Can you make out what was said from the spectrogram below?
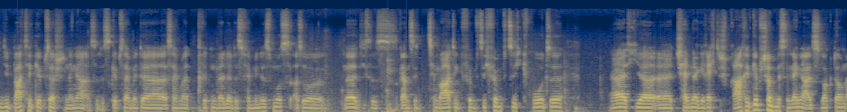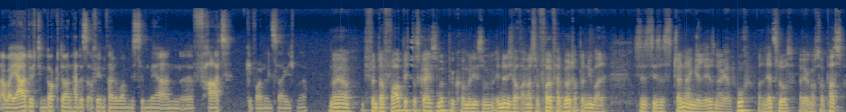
Die Debatte gibt es ja schon länger. Also, das gibt es ja mit der, sag ich mal, dritten Welle des Feminismus. Also, ne, dieses ganze Thematik 50-50-Quote. Ja, hier äh, gendergerechte Sprache gibt es schon ein bisschen länger als Lockdown. Aber ja, durch den Lockdown hat es auf jeden Fall nochmal ein bisschen mehr an äh, Fahrt gewonnen, sage ich mal. Naja, ich finde, davor habe ich das gar nicht so mitbekommen mit diesem Innen. Ich war auf einmal so voll verwirrt, habe dann überall dieses, dieses Gendern gelesen und gedacht, huch, was ist jetzt los? Habe irgendwas verpasst?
